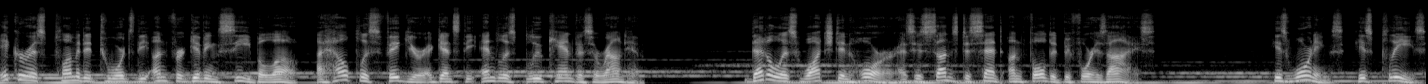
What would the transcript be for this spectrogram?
Icarus plummeted towards the unforgiving sea below, a helpless figure against the endless blue canvas around him. Daedalus watched in horror as his son's descent unfolded before his eyes. His warnings, his pleas,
